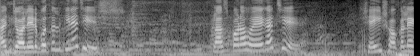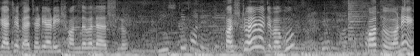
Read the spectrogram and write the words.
আর জলের বোতল কিনেছিস? ক্লাস করা হয়ে গেছে? সেই সকালে গেছে বেচারি আর এই সন্ধ্যাবেলা আসলো। কষ্ট হয়ে গেছে বাবু? কত অনেক?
